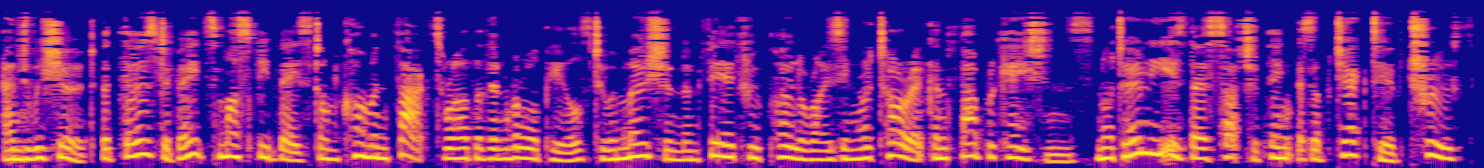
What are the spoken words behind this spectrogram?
and we should. But those debates must be based on common facts rather than raw appeals to emotion and fear through polarizing rhetoric and fabrications. Not only is there such a thing as objective truth,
